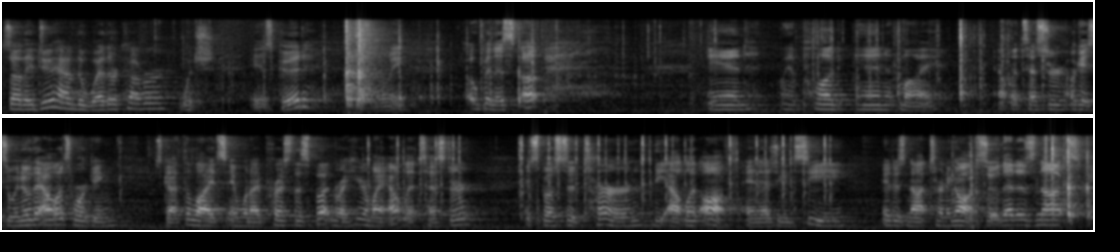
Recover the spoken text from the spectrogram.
So they do have the weather cover, which is good. Let me open this up and I'm gonna plug in my outlet tester. Okay, so we know the outlet's working. It's got the lights, and when I press this button right here, my outlet tester, it's supposed to turn the outlet off. And as you can see, it is not turning off. So that is not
